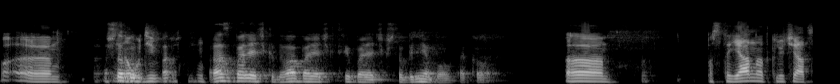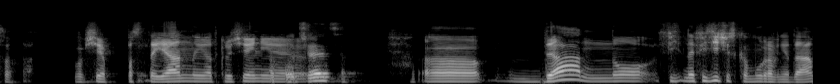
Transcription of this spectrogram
Эм, Чтобы на удив- раз болячка, два болячка, три болячка, чтобы не было такого. Э, Постоянно отключаться. Вообще постоянные А отключения. получается? Э, Да, но фи- на физическом уровне, да,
